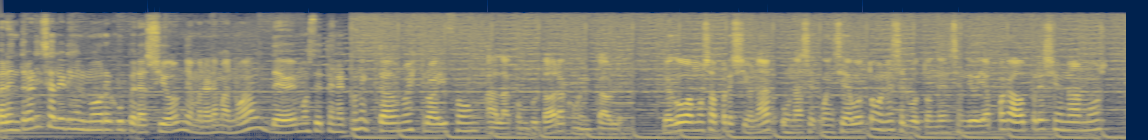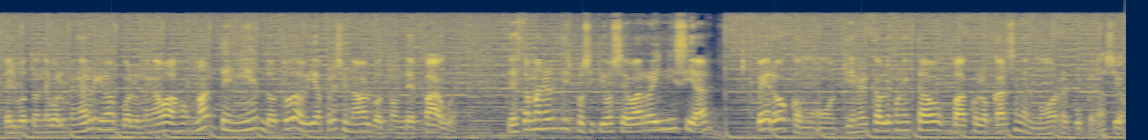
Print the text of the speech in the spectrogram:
Para entrar y salir en el modo recuperación de manera manual debemos de tener conectado nuestro iPhone a la computadora con el cable. Luego vamos a presionar una secuencia de botones, el botón de encendido y apagado, presionamos el botón de volumen arriba, volumen abajo, manteniendo todavía presionado el botón de power. De esta manera el dispositivo se va a reiniciar, pero como tiene el cable conectado va a colocarse en el modo recuperación.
